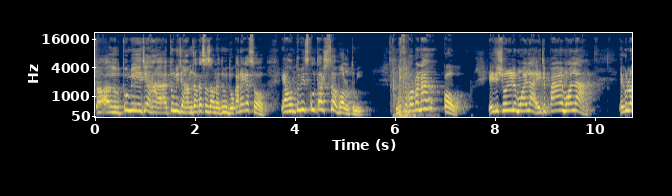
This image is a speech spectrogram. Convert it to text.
তো তুমি যে তুমি যে হামজার কাছে যাও না তুমি দোকানে গেছো? এখন তুমি স্কুলতে আসছো? বলো তুমি। বুঝতে পারবে না? কও। এই যে শরীরে ময়লা এই যে পায়ে ময়লা এগুলো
